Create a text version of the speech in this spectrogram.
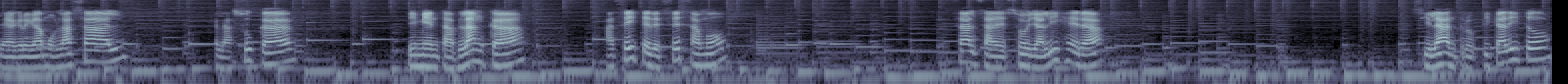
Le agregamos la sal, el azúcar, pimienta blanca, aceite de sésamo, salsa de soya ligera, cilantro picadito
